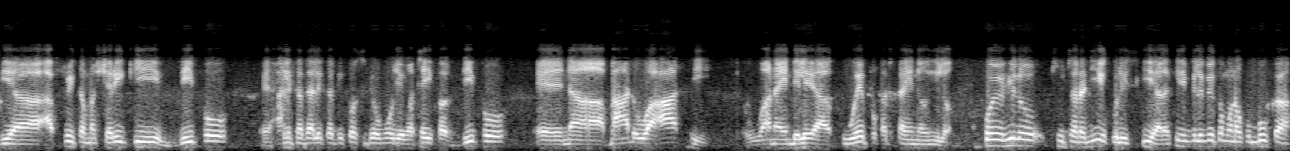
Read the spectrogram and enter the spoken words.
vya Afrika Mashariki vipo, eh, hali kadhalika vikosi vya Umoja wa Mataifa vipo, eh, na bado waasi wanaendelea kuwepo katika eneo hilo. Kwa hiyo hilo tutarajie kulisikia, lakini vilevile kama unakumbuka,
